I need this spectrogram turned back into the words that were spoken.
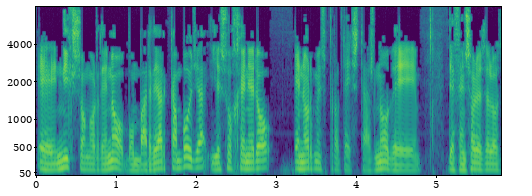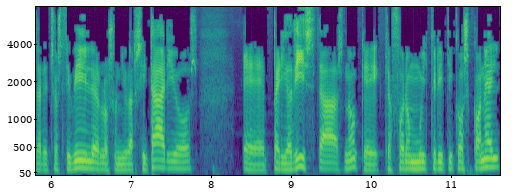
Eh, Nixon ordenó bombardear Camboya y eso generó enormes protestas ¿no? de defensores de los derechos civiles, los universitarios, eh, periodistas que fueron muy críticos con él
